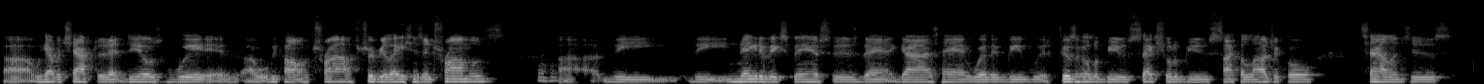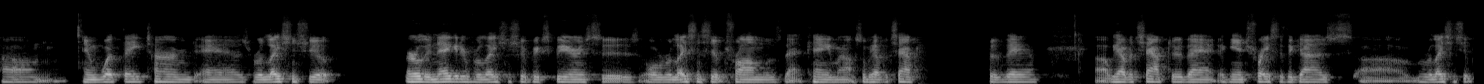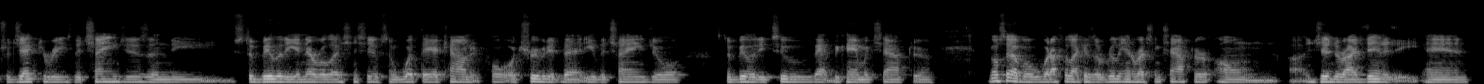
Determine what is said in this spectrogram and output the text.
Uh, we have a chapter that deals with uh, what we call trials, tribulations, and traumas. Mm-hmm. Uh, the the negative experiences that guys had, whether it be with physical abuse, sexual abuse, psychological challenges, um, and what they termed as relationship early negative relationship experiences or relationship traumas that came out. So we have a chapter there. Uh, we have a chapter that again traces the guys' uh, relationship trajectories, the changes and the stability in their relationships and what they accounted for, attributed that either change or stability to. That became a chapter. We also have a, what I feel like is a really interesting chapter on uh, gender identity and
